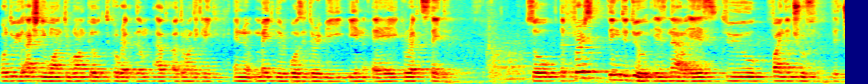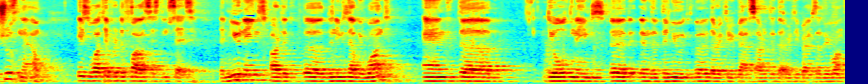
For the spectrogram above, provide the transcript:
or do you actually want to run code to correct them automatically and make the repository be in a correct state. So the first thing to do is now is to find the truth. The truth now is whatever the file system says. The new names are the, uh, the names that we want, and the the old names uh, and the, the, new uh, directory paths are the directory paths that we want.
